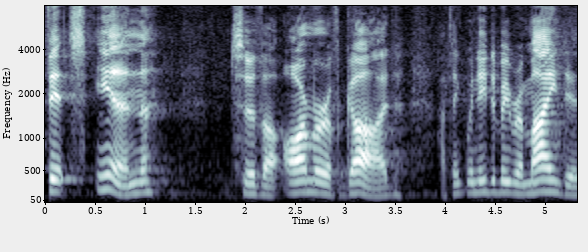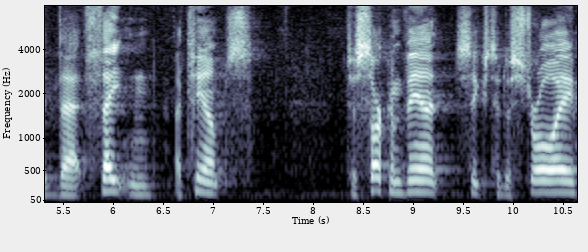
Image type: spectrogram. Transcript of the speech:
fits in to the armor of God, I think we need to be reminded that Satan attempts to circumvent, seeks to destroy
